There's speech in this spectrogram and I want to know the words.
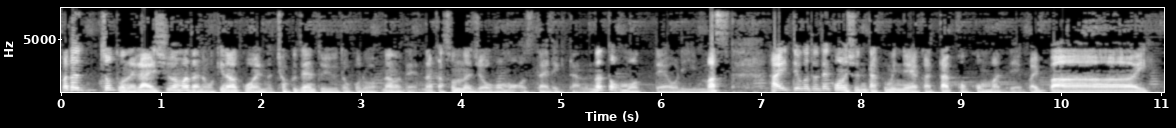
またちょっとね、来週はまだね、沖縄公演の直前というところなので、なんかそんな情報もお伝えできたらなと思っております。はい、ということで今週の匠の館、ここまで。バイバーイ。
